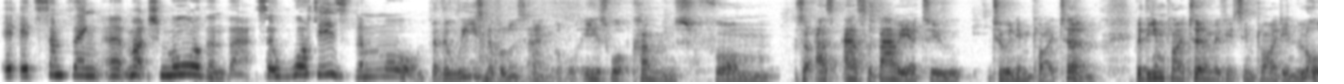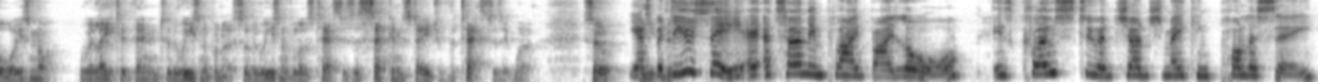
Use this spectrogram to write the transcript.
it's something uh, much more than that. So, what is the more? But the reasonableness angle is what comes from so as as the barrier to to an implied term. But the implied term, if it's implied in law, is not related then to the reasonableness. So the reasonableness test is a second stage of the test, as it were. So yes, but the, do you see a term implied by law is close to a judge making policy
